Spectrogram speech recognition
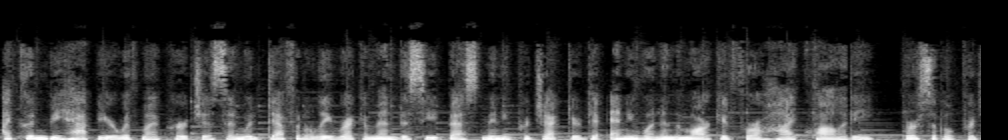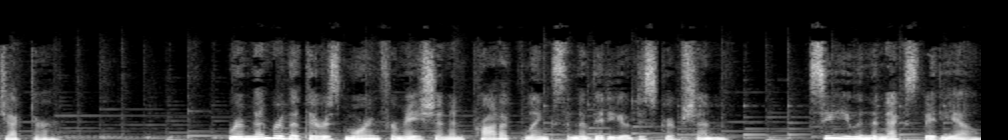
I couldn't be happier with my purchase and would definitely recommend the CiBest Mini projector to anyone in the market for a high quality, versatile projector. Remember that there is more information and product links in the video description. See you in the next video.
